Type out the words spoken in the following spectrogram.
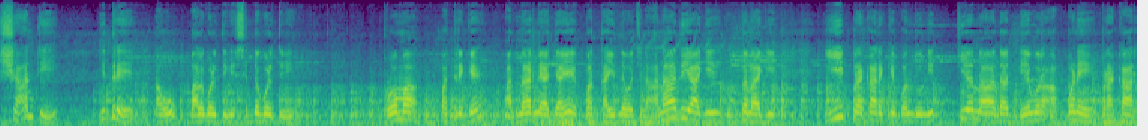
ಶಾಂತಿ ಇದ್ದರೆ ನಾವು ಬಲಗೊಳ್ತೀವಿ, ಸಿದ್ಧಗೊಳ್ತೀವಿ. ರೋಮ ಪತ್ರಿಕೆ ಹದಿನಾರನೇ ಅಧ್ಯಾಯ ಇಪ್ಪತ್ತೈದನೇ ವಚನ. ಅನಾದಿಯಾಗಿ ಗುಪ್ತನಾಗಿ ಈ ಪ್ರಕಾರಕ್ಕೆ ಬಂದು ನಿತ್ಯನಾದ ದೇವರ ಅಪ್ಪಣೆ ಪ್ರಕಾರ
